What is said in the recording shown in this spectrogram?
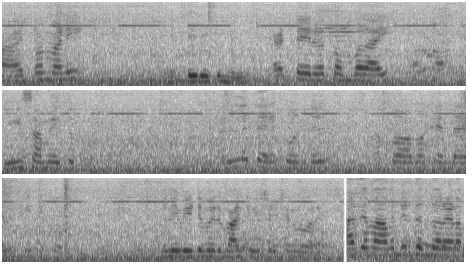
ആ ഇപ്പം മണി. എട്ട് ഇരുപത്തൊമ്പതായി. ഈ സമയത്തും നല്ല തിരക്കുണ്ട്. അപ്പോൾ നമുക്ക് എന്തായാലും വീട്ടിൽ പോകും ഇനി വീട്ടിൽ പോയിട്ട് ബാക്കി വിശേഷങ്ങൾ പറയാം. ആദ്യം അടുത്ത് പറയണം?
